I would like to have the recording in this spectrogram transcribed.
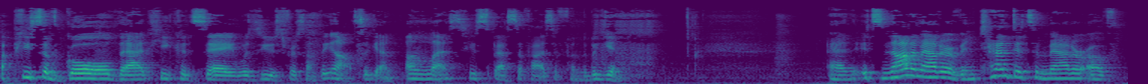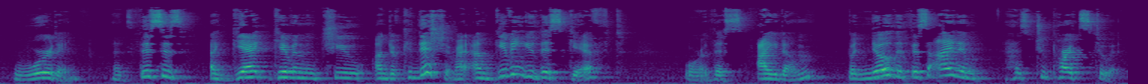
a piece of gold that he could say was used for something else. Again, unless he specifies it from the beginning. And it's not a matter of intent, it's a matter of wording. This is a get given to you under condition, right? I'm giving you this gift or this item, but know that this item has two parts to it.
